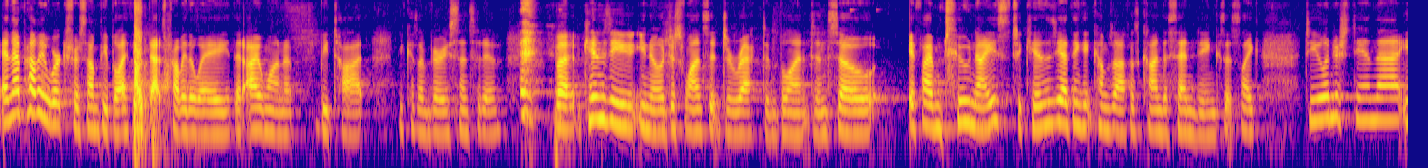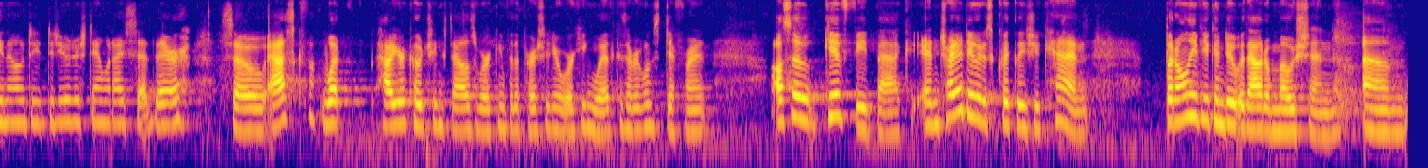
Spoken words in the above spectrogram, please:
And that probably works for some people. I think that's probably the way that I want to be taught because I'm very sensitive. but Kinsey, you know, just wants it direct and blunt. And so if I'm too nice to Kinsey, I think it comes off as condescending because it's like, do you understand that? You know, did, did you understand what I said there? So ask what, how your coaching style is working for the person you're working with, because everyone's different. Also, give feedback and try to do it as quickly as you can, but only if you can do it without emotion. Um,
